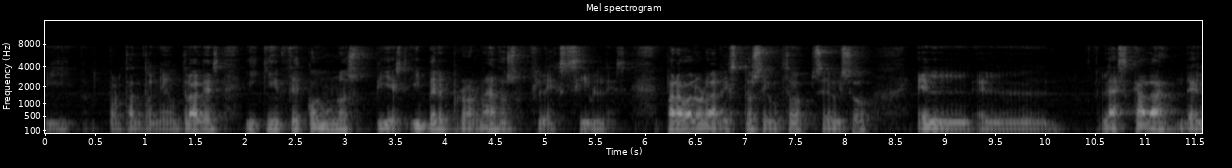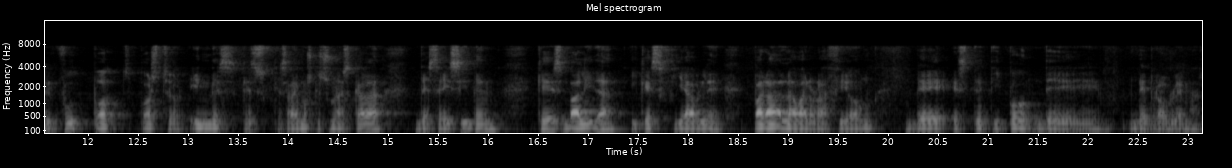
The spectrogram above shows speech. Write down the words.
y por tanto neutrales, y 15 con unos pies hiperpronados flexibles. Para valorar esto se, usó, se usó el la escala del Food Posture Index, que, sabemos que es una escala de 6 ítems, que es válida y que es fiable para la valoración de este tipo de, problemas.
